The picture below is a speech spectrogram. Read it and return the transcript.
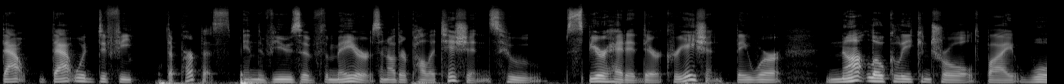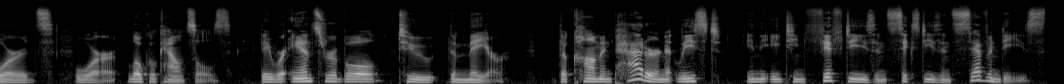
That, that would defeat the purpose in the views of the mayors and other politicians who spearheaded their creation. They were not locally controlled by wards or local councils. They were answerable to the mayor. The common pattern, at least in the 1850s and 60s and 70s,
